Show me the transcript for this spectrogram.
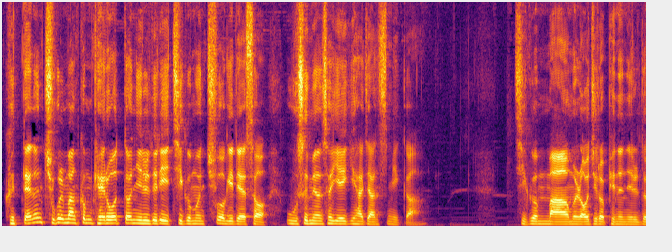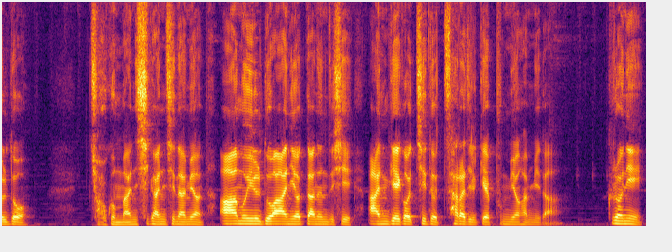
그때는 죽을 만큼 괴로웠던 일들이 지금은 추억이 돼서 웃으면서 얘기하지 않습니까? 지금 마음을 어지럽히는 일들도 조금만 시간 지나면 아무 일도 아니었다는 듯이 안개 거치듯 사라질 게 분명합니다. 그러니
